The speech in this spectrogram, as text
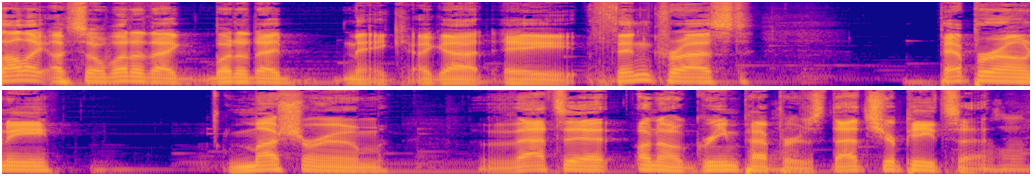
all I so what did I what did I make? I got a thin crust pepperoni mushroom that's it. Oh no, green peppers. That's your pizza.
